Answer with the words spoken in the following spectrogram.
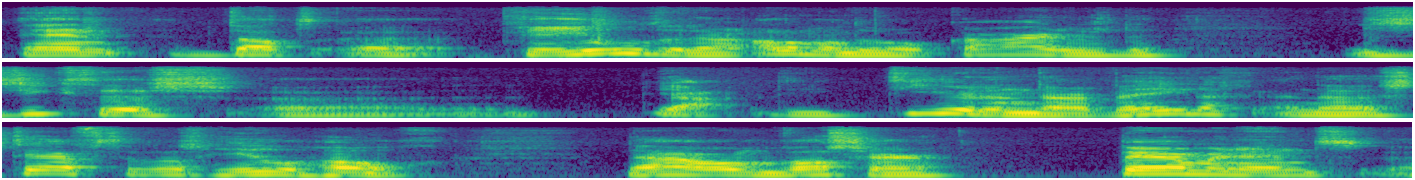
En dat uh, krielde daar allemaal door elkaar. Dus de ziektes, uh, ja, die tierden daar welig en de sterfte was heel hoog. Daarom was er permanent, uh,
